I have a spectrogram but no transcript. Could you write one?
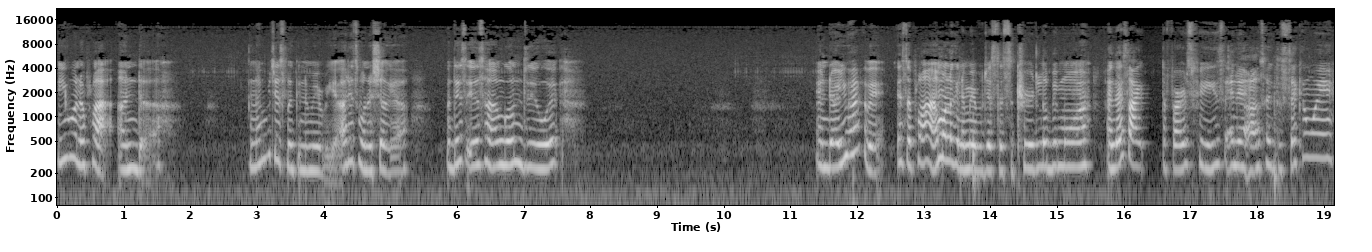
and you want to apply under. And let me just look in the mirror y'all. I just want to show y'all but this is how I'm going to do it. and there you have it. It's applied i'm gonna look in the mirror just to secure it a little bit more. And that's like the first piece. And then i'll take the second one.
